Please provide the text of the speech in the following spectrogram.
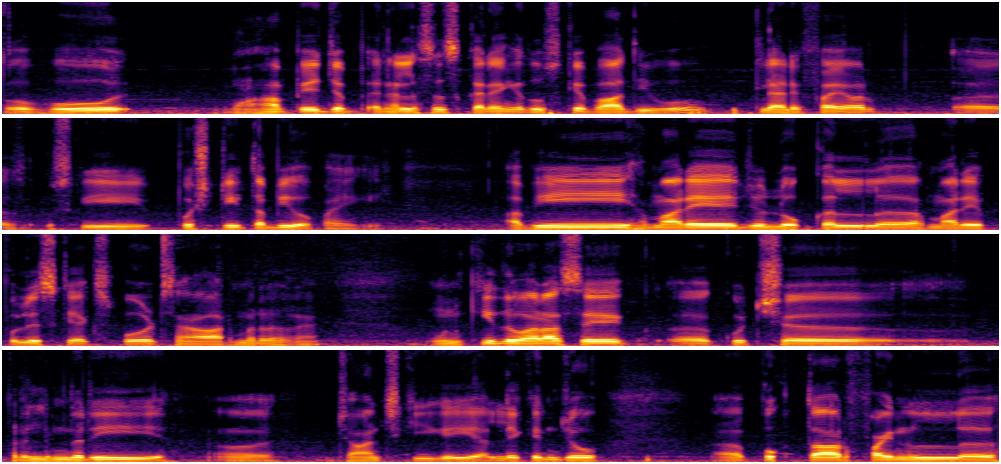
तो वो वहाँ पे जब एनालिसिस करेंगे तो उसके बाद ही वो क्लैरिफाई और उसकी पुष्टि तभी हो पाएगी। अभी हमारे जो लोकल हमारे पुलिस के एक्सपर्ट्स हैं आर्मरर हैं, उनकी द्वारा से कुछ प्रिलिमिनरी जाँच की गई है, लेकिन जो पुख्ता और फाइनल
